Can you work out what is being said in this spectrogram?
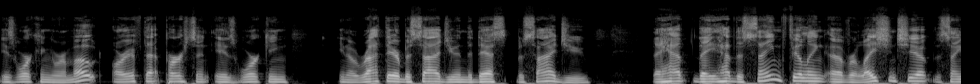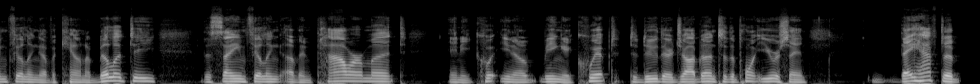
is working remote or if that person is working, you know, right there beside you in the desk beside you. They have they have the same feeling of relationship, the same feeling of accountability, the same feeling of empowerment and equi- you know being equipped to do their job done to the point you were saying they have to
